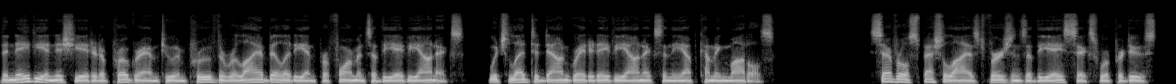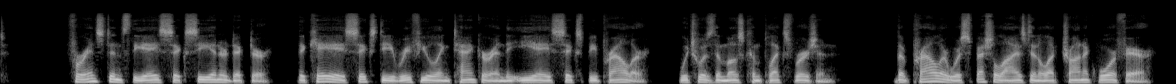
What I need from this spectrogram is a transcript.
The Navy initiated a program to improve the reliability and performance of the avionics, which led to downgraded avionics in the upcoming models. Several specialized versions of the A-6 were produced. For instance the A-6C interdictor, the KA-6D refueling tanker and the EA-6B prowler, which was the most complex version. The Prowler was specialized in electronic warfare.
